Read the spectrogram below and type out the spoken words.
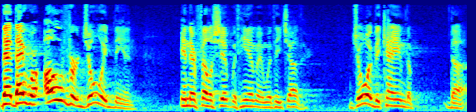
that they were overjoyed then in their fellowship with Him and with each other. Joy became the, the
